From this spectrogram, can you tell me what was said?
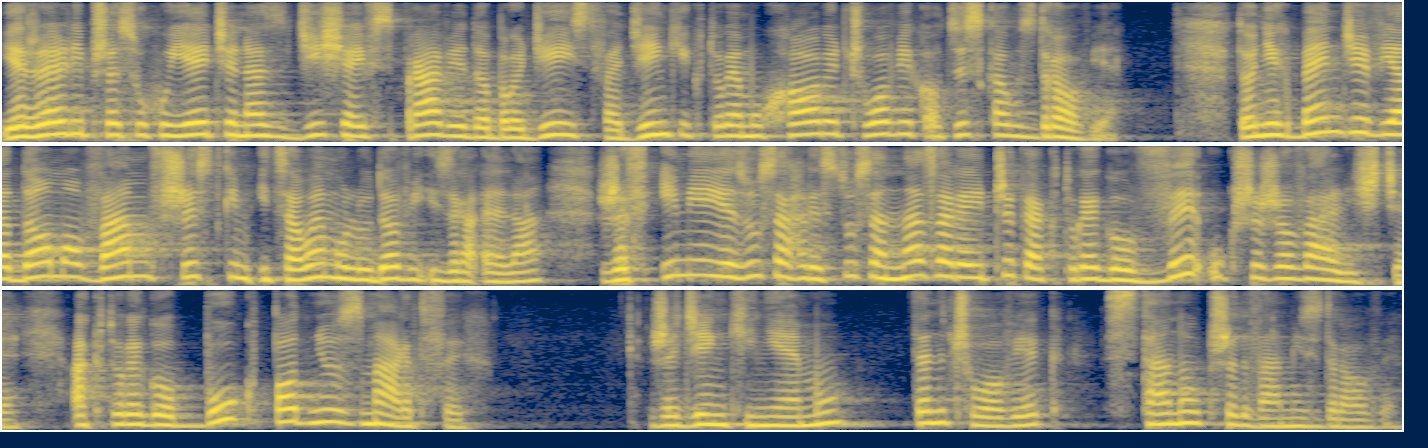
jeżeli przesłuchujecie nas dzisiaj w sprawie dobrodziejstwa, dzięki któremu chory człowiek odzyskał zdrowie, To niech będzie wiadomo Wam wszystkim i całemu ludowi Izraela, że w imię Jezusa Chrystusa Nazarejczyka, którego Wy ukrzyżowaliście, a którego Bóg podniósł z martwych, że dzięki niemu ten człowiek stanął przed Wami zdrowy.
